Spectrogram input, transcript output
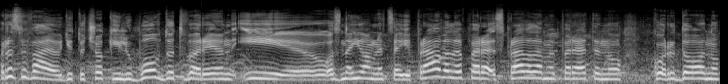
розвивають діточок і любов до тварин, і е, ознайомляться і правила з правилами перетину кордону,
